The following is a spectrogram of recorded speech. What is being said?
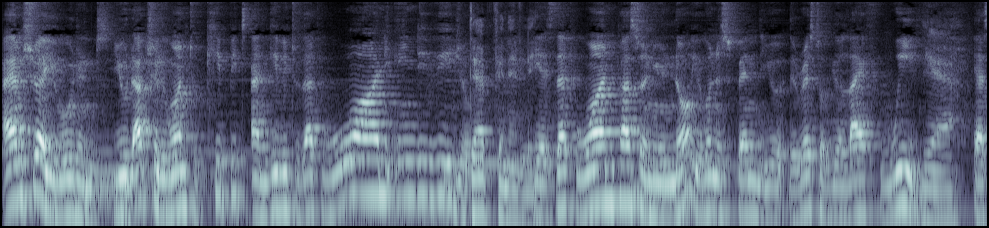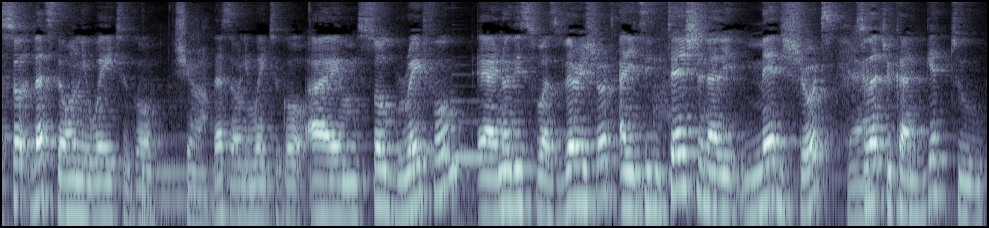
I am sure you wouldn't. You would actually want to keep it and give it to that one individual. Definitely. Yes, that one person you know you're going to spend your, the rest of your life with. Yeah. Yeah, so that's the only way to go. Sure. That's the only way to go. I'm so grateful. Yeah, I know this was very short and it's intentionally made short Yeah. so that you can get to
